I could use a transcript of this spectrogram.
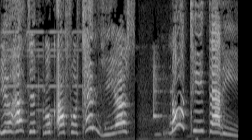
you have this book out for ten years. Naughty Daddy!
